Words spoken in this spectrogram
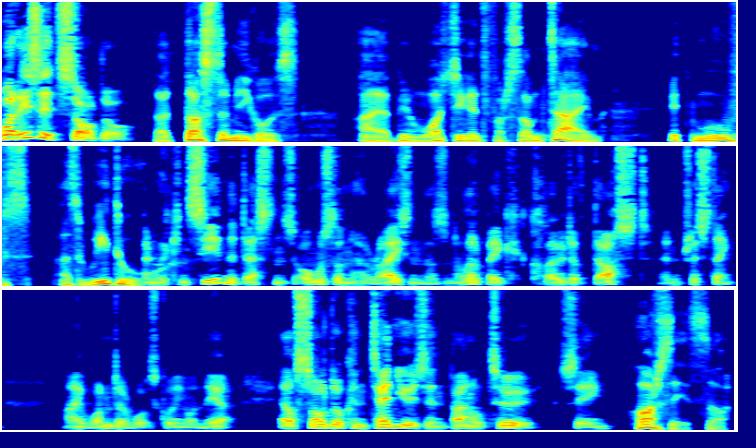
What is it, Sordo? The dust, amigos. I have been watching it for some time. It moves as we do. And we can see in the distance, almost on the horizon, there's another big cloud of dust. Interesting. I wonder what's going on there. El Sordo continues in panel two, saying, Horses, or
